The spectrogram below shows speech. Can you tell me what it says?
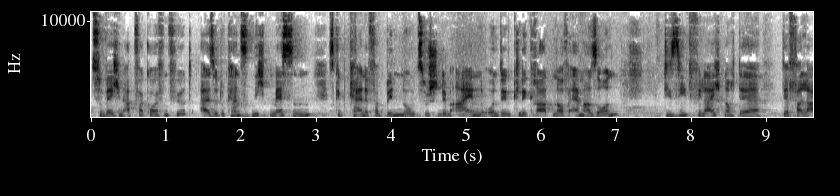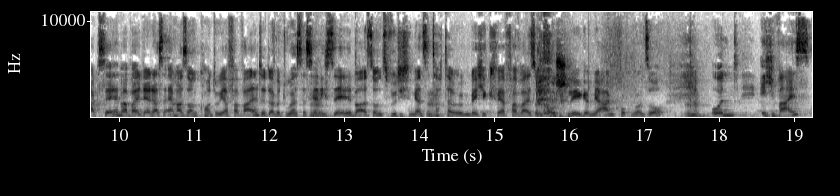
zu welchen Abverkäufen führt. Also du kannst mhm. nicht messen. Es gibt keine Verbindung zwischen dem einen und den Klickraten auf Amazon. Die sieht vielleicht noch der der Verlag selber, weil der das Amazon-Konto ja verwaltet, aber du hast das mhm. ja nicht selber, sonst würde ich den ganzen mhm. Tag da irgendwelche Querverweise und Ausschläge mir angucken und so. Mhm. Und ich weiß,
